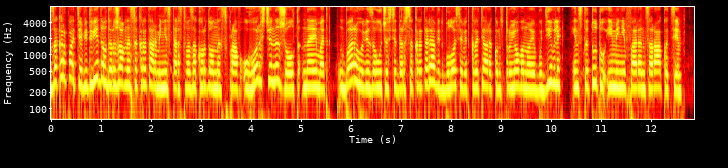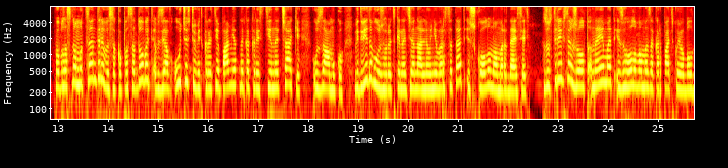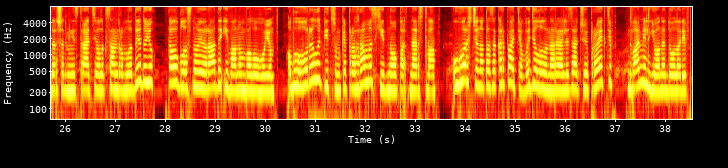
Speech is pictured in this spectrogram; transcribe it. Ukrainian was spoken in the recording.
Закарпаття відвідав державний секретар Міністерства закордонних справ Угорщини Жолт Неймет. У берегові за участі держсекретаря відбулося відкриття реконструйованої будівлі інституту імені Ференца Ракоці. В обласному центрі високопосадовець взяв участь у відкритті пам'ятника Крістіни Чакі у замку. Відвідав Ужгородський національний університет і школу номер 10. Зустрівся Жолт Неймет із головами Закарпатської облдержадміністрації Олександром Ледидою та обласної ради Іваном Балогою. Обговорили підсумки програми східного партнерства. Угорщина та Закарпаття виділили на реалізацію проєктів 2 мільйони доларів.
